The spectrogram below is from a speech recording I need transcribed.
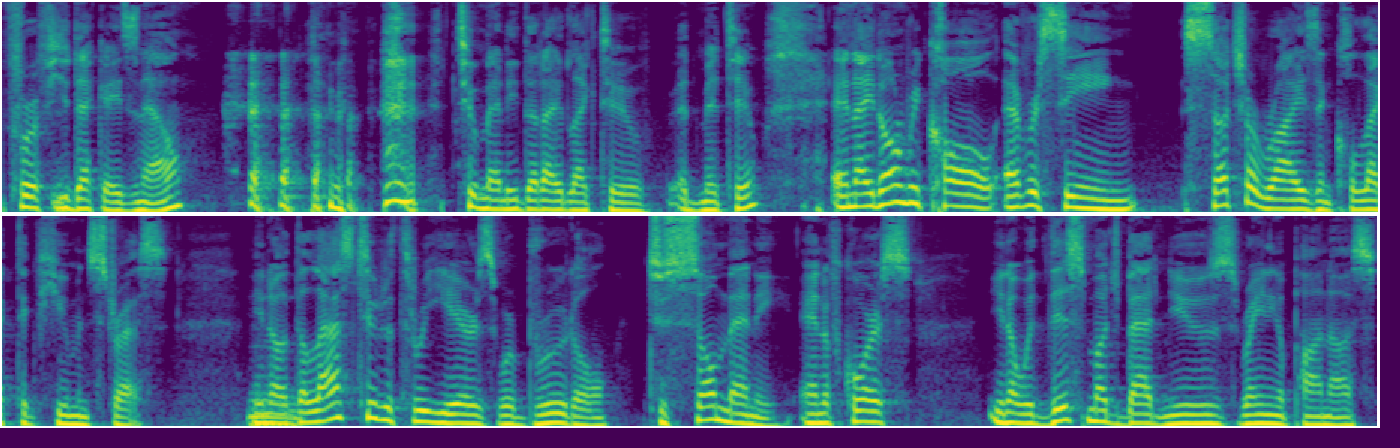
for a few decades now. Too many that I'd like to admit to. And I don't recall ever seeing such a rise in collective human stress. You mm. know, the last two to three years were brutal to so many. And of course, you know, with this much bad news raining upon us,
